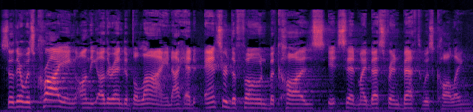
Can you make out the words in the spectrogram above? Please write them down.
So there was crying on the other end of the line. I had answered the phone because it said my best friend Beth was calling.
